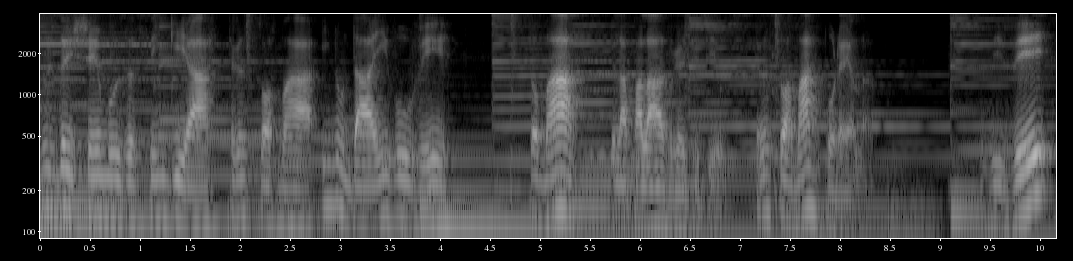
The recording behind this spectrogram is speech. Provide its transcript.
nos deixemos assim guiar, transformar, inundar, envolver, tomar pela palavra de Deus, transformar por ela, viver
